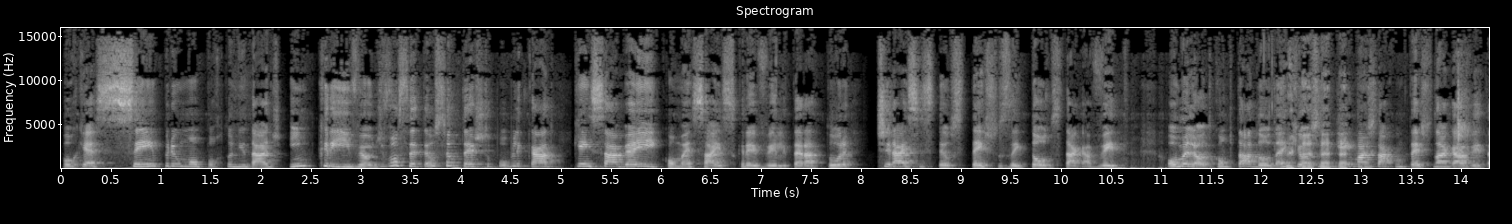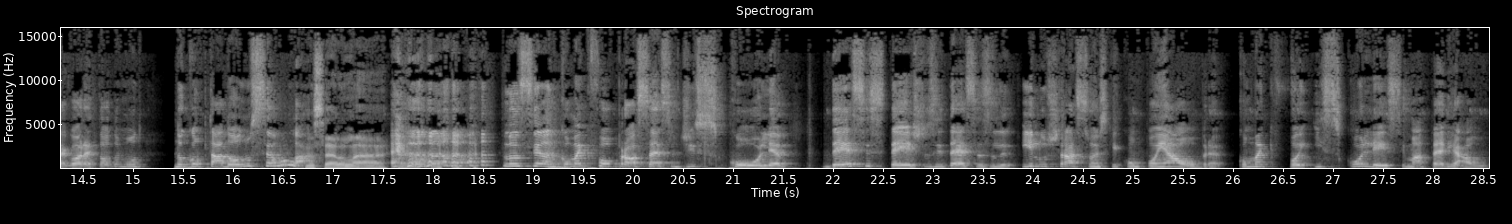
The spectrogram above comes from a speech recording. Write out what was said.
porque é sempre uma oportunidade incrível de você ter o seu texto publicado. Quem sabe aí começar a escrever literatura, tirar esses teus textos aí todos da gaveta. Ou melhor, do computador, né? Que hoje ninguém mais está com texto na gaveta. Agora é todo mundo no computador ou no celular. No celular. É. Luciano, como é que foi o processo de escolha desses textos e dessas ilustrações que compõem a obra? Como é que foi escolher esse material?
